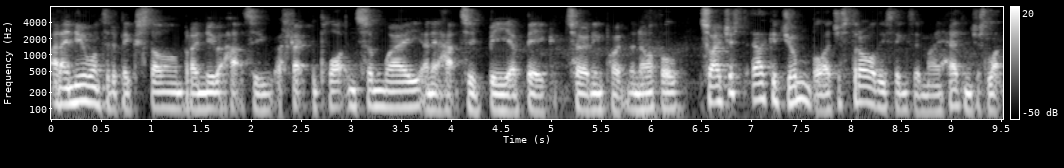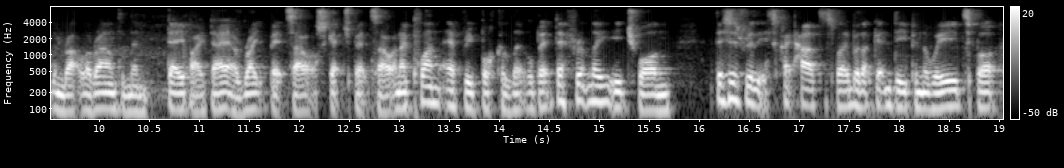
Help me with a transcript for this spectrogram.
and I knew I wanted a big storm, but I knew it had to affect the plot in some way, and it had to be a big turning point in the novel. So I just like a jumble. I just throw all these things in my head and just let them rattle around, and then day by day I write bits out or sketch bits out, and I plan every book a little bit differently. Each one. This is really it's quite hard to explain without getting deep in the weeds, but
